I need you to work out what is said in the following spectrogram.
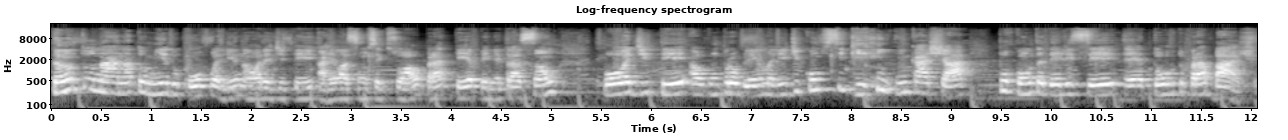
tanto na anatomia do corpo ali na hora de ter a relação sexual para ter a penetração, pode ter algum problema ali de conseguir encaixar por conta dele ser é, torto para baixo.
